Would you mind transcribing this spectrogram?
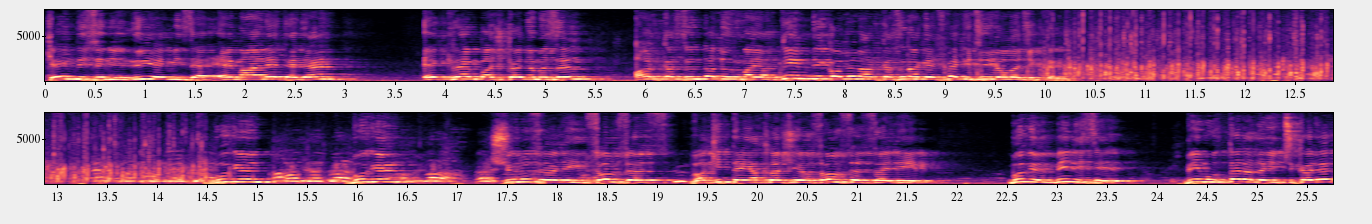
kendisini üyemize emanet eden Ekrem Başkanımızın arkasında durmaya, dimdik onun arkasına geçmek için yola çıktık. Bugün bugün şunu söyleyeyim son söz vakit de yaklaşıyor son söz söyleyeyim. Bugün birisi bir muhtar adayı çıkarır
